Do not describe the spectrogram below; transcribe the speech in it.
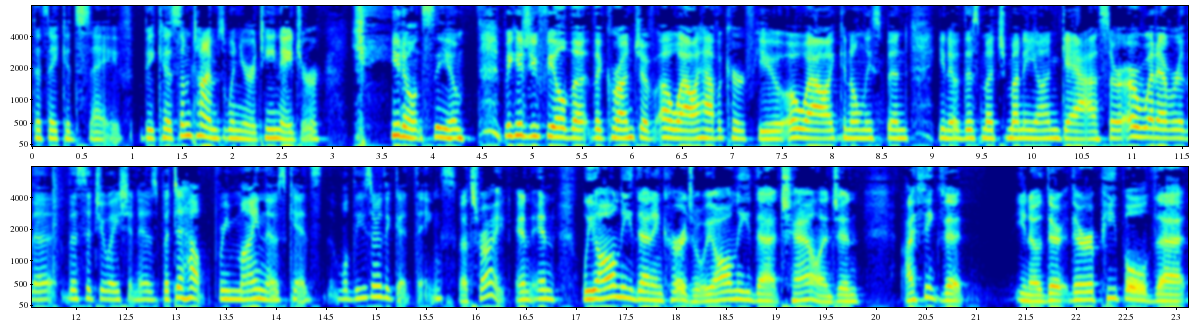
that they could save. Because sometimes when you're a teenager, you don't see them because you feel the, the crunch of, oh wow, I have a curfew. Oh wow, I can only spend, you know, this much money on gas or, or whatever the, the situation is. But to help remind those kids, well, these are the good things. That's right. And and we all need that encouragement. We all need that challenge. And I think that you know there there are people that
